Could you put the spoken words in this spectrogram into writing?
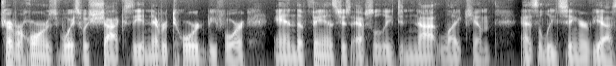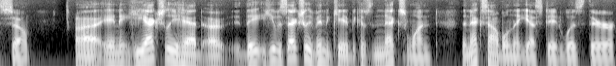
Trevor Horn's voice was shot because he had never toured before, and the fans just absolutely did not like him as the lead singer of Yes. So, uh, and he actually had uh, they he was actually vindicated because the next one, the next album that Yes did was their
